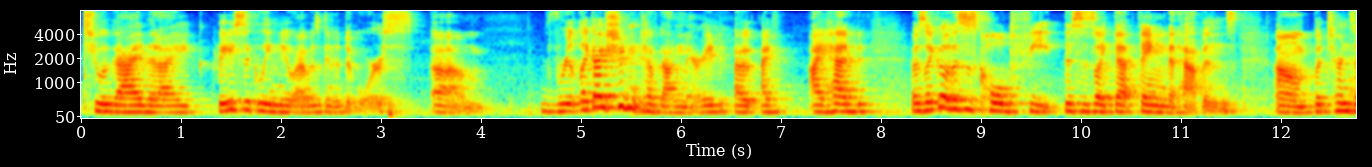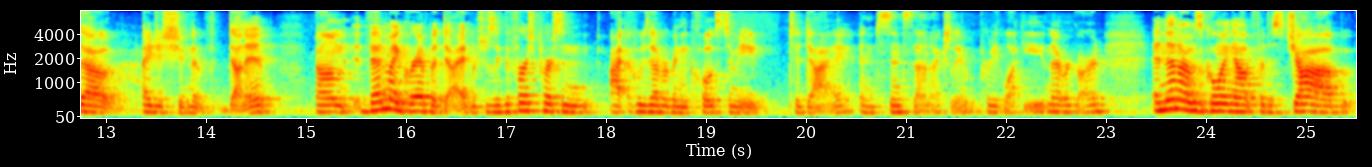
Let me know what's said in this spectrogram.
to a guy that I basically knew I was gonna divorce. Um, re- like I shouldn't have gotten married. I, I I had I was like, oh, this is cold feet. This is like that thing that happens. Um, but turns out I just shouldn't have done it. Um, then my grandpa died, which was like the first person I, who's ever been close to me to die. And since then, actually, I'm pretty lucky in that regard. And then I was going out for this job,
